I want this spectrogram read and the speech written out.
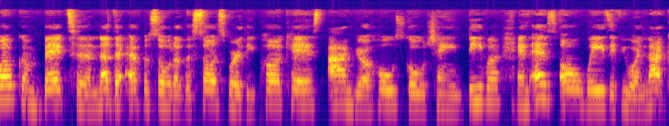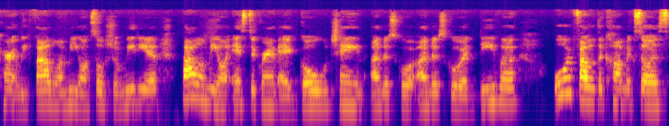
welcome back to another episode of the Sauceworthy Podcast. I'm your host, Gold Chain Diva, and as always, if you are not currently following me on social media, follow me on Instagram at Gold Chain underscore underscore Diva, or follow the Comic Sauce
